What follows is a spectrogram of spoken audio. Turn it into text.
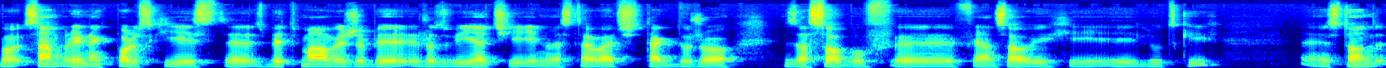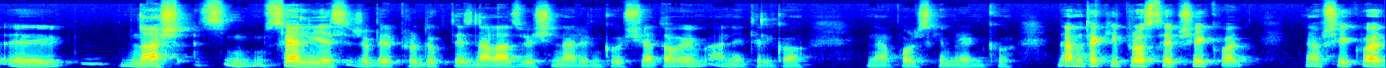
bo sam rynek polski jest e, zbyt mały, żeby rozwijać i inwestować tak dużo zasobów e, finansowych i, ludzkich. E, Stąd nasz cel jest, żeby produkty znalazły się na rynku światowym, a nie tylko na polskim rynku. Dam taki prosty przykład. Na przykład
